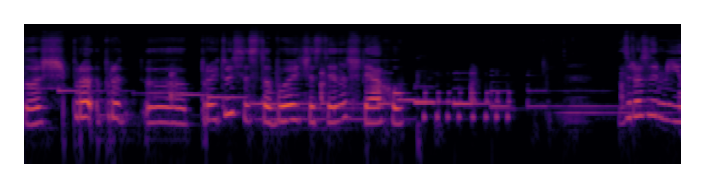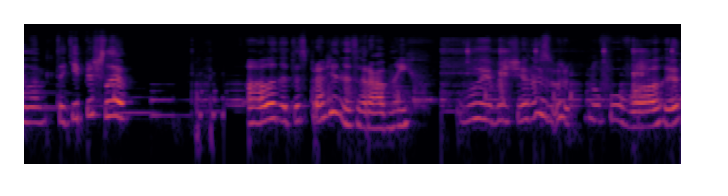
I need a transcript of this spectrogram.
Тож про, про, е, пройдуся з тобою частину шляху. Зрозуміло, тоді пішли. Алане, ти справді незграбний. Вибач, я не звернув уваги.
